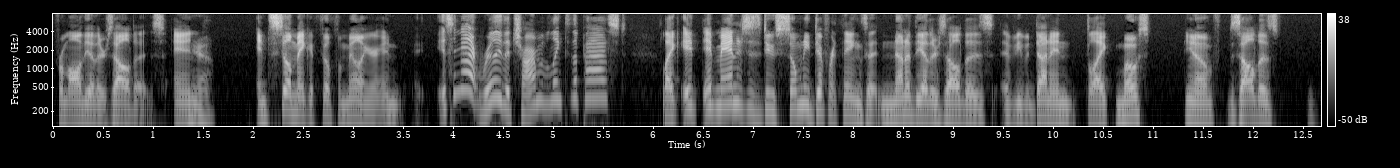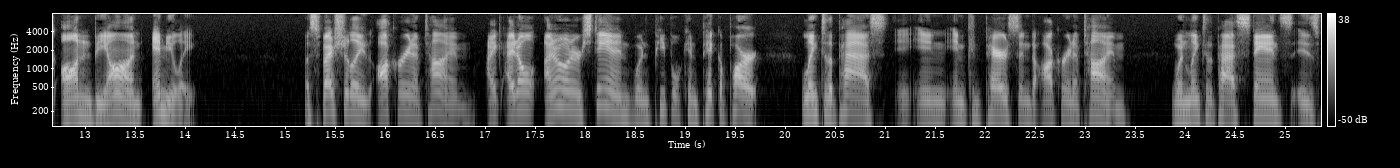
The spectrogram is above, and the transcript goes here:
from all the other Zeldas, and Yeah. and still make it feel familiar. And isn't that really the charm of Link to the Past? Like it, it manages to do so many different things that none of the other Zeldas have even done, and like most you know Zeldas on and beyond emulate. Especially Ocarina of Time. I, I don't I don't understand when people can pick apart Link to the Past in in comparison to Ocarina of Time when Link to the Past stands is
